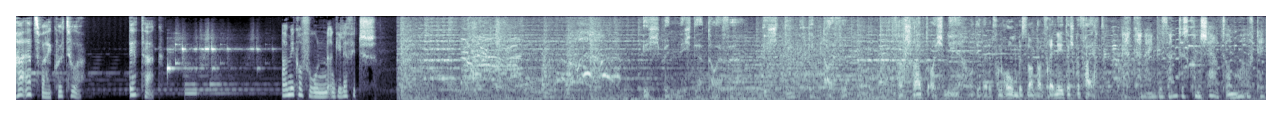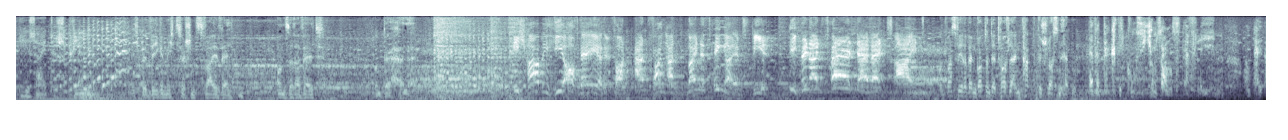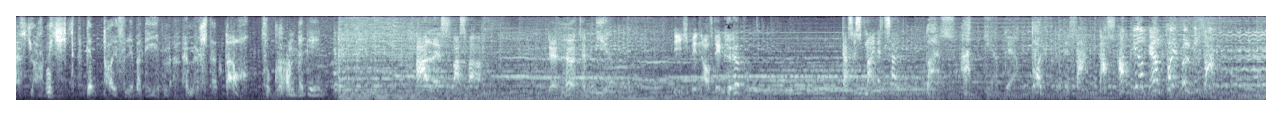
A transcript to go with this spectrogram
HR2 Kultur. Der Tag. Am Mikrofon Angela Fitsch. Ich bin nicht der Teufel. Ich diene dem Teufel. Verschreibt euch mir und ihr werdet von Rom bis London frenetisch gefeiert. Er kann ein gesamtes Konzerto nur auf der G-Seite spielen. Ich bewege mich zwischen zwei Welten. Unserer Welt und der Hölle. Ich habe hier auf der Erde von Anfang an meine Finger im Spiel. Ich bin ein Fan der Menschheit. Und was wäre, wenn Gott und der Teufel einen Pakt geschlossen hätten? Er wird der Quickung sich umsonst erflehen und hätte das Joch nicht dem Teufel übergeben. Er müsste doch zugrunde gehen. Alles, was war, gehörte mir. Ich bin auf dem Höhepunkt. Das ist meine Zeit. Das hat dir der Teufel gesagt. Das hat dir der Teufel gesagt.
